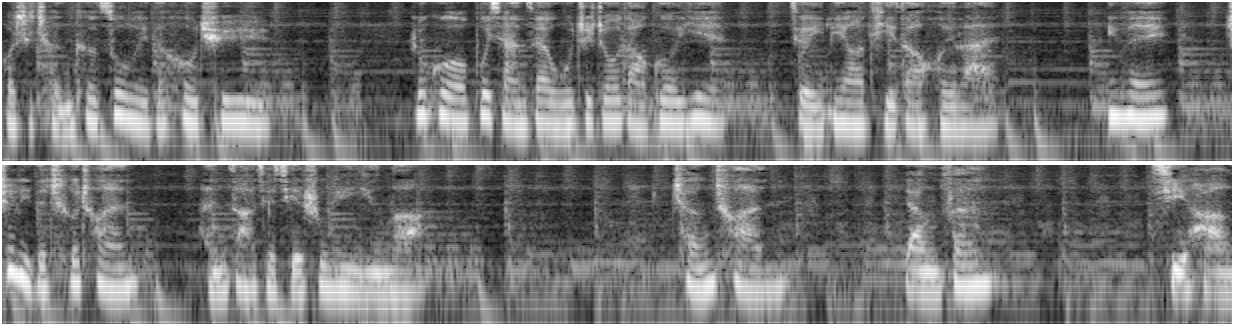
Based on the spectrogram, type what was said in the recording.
或是乘客座位的后区域。如果不想在蜈支洲岛过夜，就一定要提早回来，因为这里的车船很早就结束运营了。乘船，扬帆，起航。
